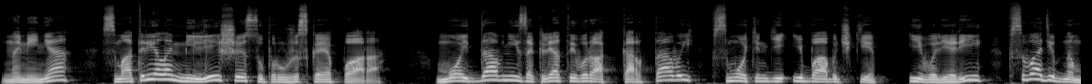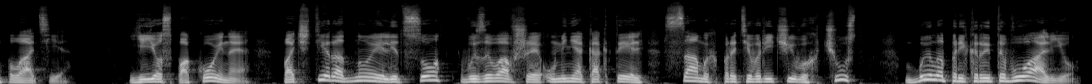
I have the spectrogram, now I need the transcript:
На меня смотрела милейшая супружеская пара. Мой давний заклятый враг Картавый в смокинге и бабочке и Валерий в свадебном платье. Ее спокойное, почти родное лицо, вызывавшее у меня коктейль самых противоречивых чувств, было прикрыто вуалью.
